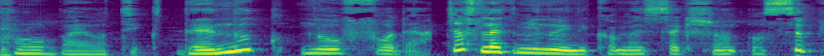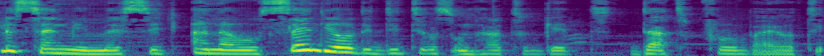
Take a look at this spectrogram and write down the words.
probiotics? Then look no further. Just let me know in the comment section or simply send me a message and I will send you all the details on how to get that probiotic.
